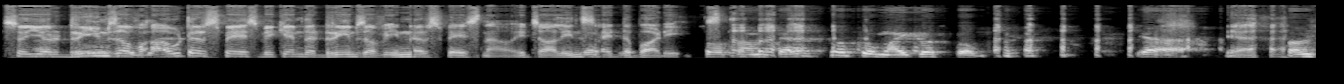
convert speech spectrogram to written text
So your Uh, so dreams of outer space became the dreams of inner space now. It's all inside Yes, the body. So from telescope to microscope. yeah. Yeah. from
